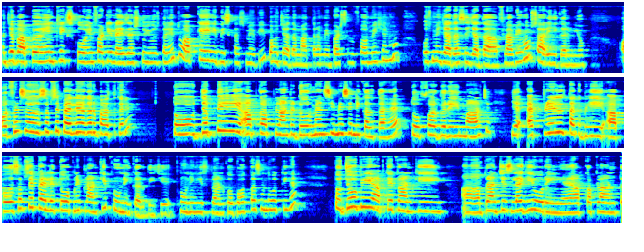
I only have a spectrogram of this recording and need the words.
जब आप इंट्रिक्स को इन फर्टिलाइज़र्स को यूज़ करें तो आपके हिबिस्कस में भी बहुत ज़्यादा मात्रा में बर्ड्स फॉर्मेशन हो, उसमें ज़्यादा से ज़्यादा फ्लावरिंग हो, सारी ही गर्मियों और फिर सबसे पहले अगर बात करें तो जब भी आपका प्लांट डोरमेंसी में से निकलता है तो फरवरी, मार्च या अप्रैल तक भी आप सबसे पहले तो अपने प्लांट की प्रूनिंग कर दीजिए। प्रूनिंग इस प्लांट को बहुत पसंद होती है। तो जो भी आपके प्लांट की ब्रांचेस लगी हो रही हैं, आपका प्लांट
